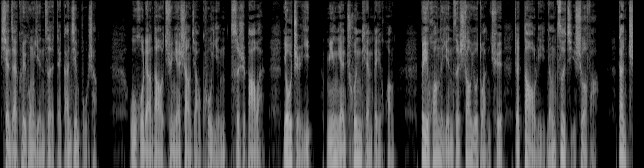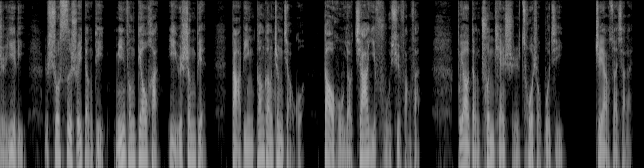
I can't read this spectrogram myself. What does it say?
现在亏空银子，得赶紧补上。芜湖粮道去年上缴库银四十八万，有旨意明年春天备荒。备荒的银子稍有短缺，这道理能自己设法，但旨意里说泗水等地民风刁悍，易于生变。”大兵刚刚征剿过，道户要加以抚恤防范，不要等春天时措手不及。这样算下来，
